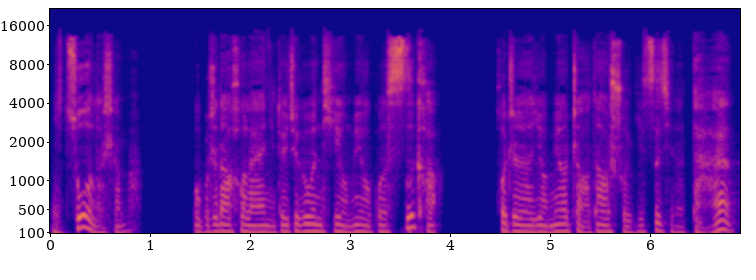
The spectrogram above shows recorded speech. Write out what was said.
你做了什么？我不知道后来你对这个问题有没有过思考，或者有没有找到属于自己的答案？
